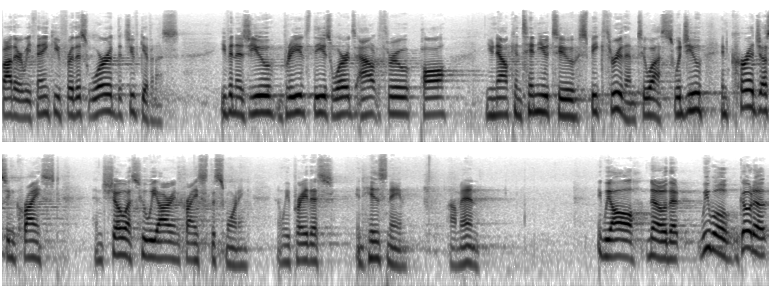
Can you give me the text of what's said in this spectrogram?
Father, we thank you for this word that you've given us. Even as you breathed these words out through Paul, you now continue to speak through them to us. Would you encourage us in Christ and show us who we are in Christ this morning? And we pray this in his name. Amen. I think we all know that we will go to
